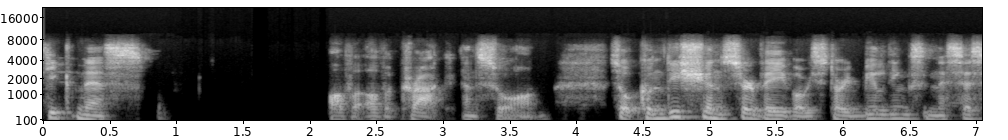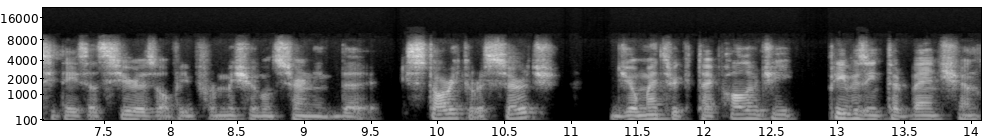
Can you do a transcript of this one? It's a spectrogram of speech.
thickness of, of a crack and so on. So condition survey of historic buildings necessitates a series of information concerning the historic research, geometric typology, previous intervention,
